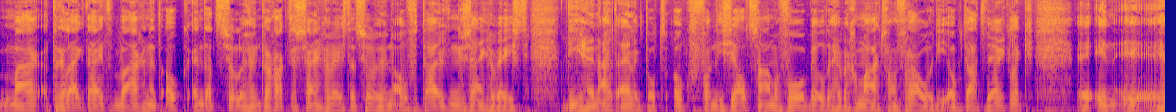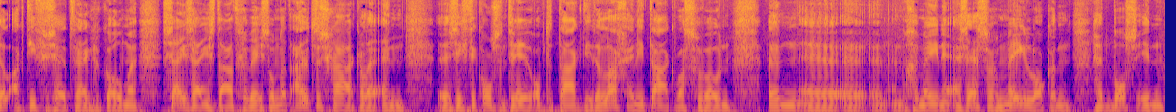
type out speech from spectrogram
maar tegelijkertijd waren het ook... en dat zullen hun karakters zijn geweest... dat zullen hun overtuigingen zijn geweest... die hen uiteindelijk tot ook van die zeldzame voorbeelden hebben gemaakt... van vrouwen die ook daadwerkelijk in heel actief verzet zijn gekomen. Zijn zij in staat geweest om dat uit te schakelen en uh, zich te concentreren op de taak die er lag. En die taak was gewoon een, uh, een, een gemene SS'er meelokken het bos in...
